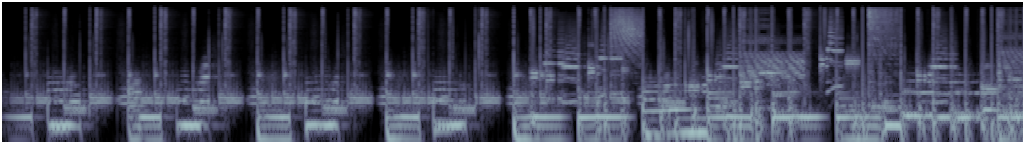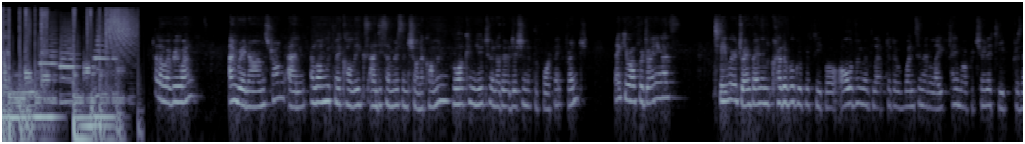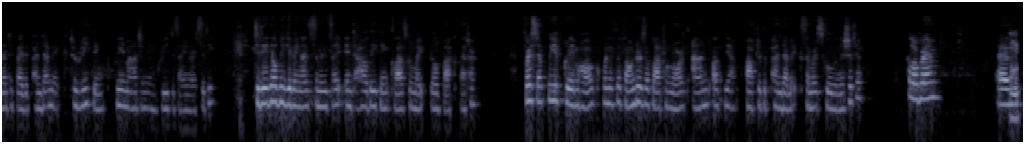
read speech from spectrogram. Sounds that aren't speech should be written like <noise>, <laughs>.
Hello everyone, I'm Raina Armstrong and along with my colleagues Andy Summers and Shauna Common, we welcome you to another edition of the Fortnight Fringe. Thank you all for joining us. Today we're joined by an incredible group of people, all of whom have leapt at a once in a lifetime opportunity presented by the pandemic to rethink, reimagine and redesign our city. Today they'll be giving us some insight into how they think Glasgow might build back better. First up, we have Graham Hogg, one of the founders of Lateral North and of the After the Pandemic Summer School Initiative. Hello, Graham. Um, Hello.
